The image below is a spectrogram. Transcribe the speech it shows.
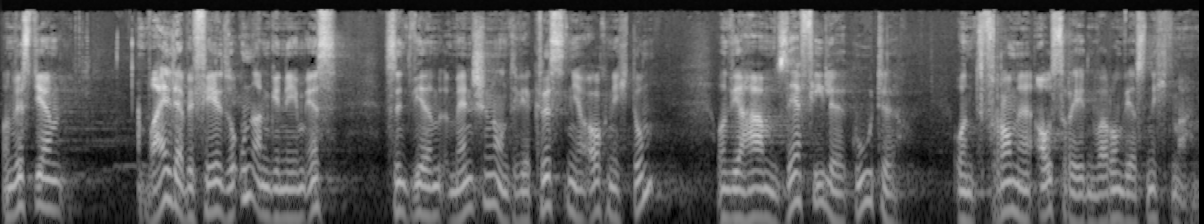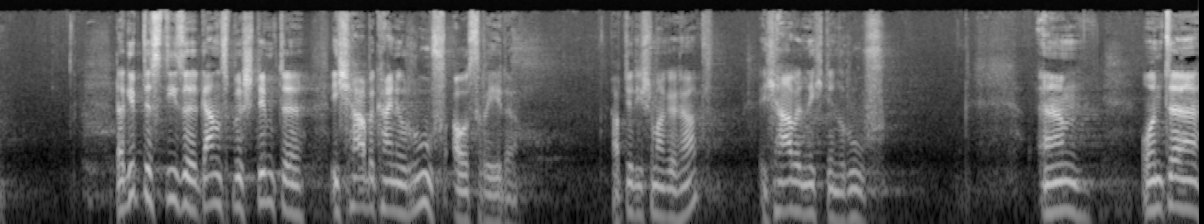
Und wisst ihr, weil der Befehl so unangenehm ist, sind wir Menschen und wir Christen ja auch nicht dumm. Und wir haben sehr viele gute und fromme Ausreden, warum wir es nicht machen. Da gibt es diese ganz bestimmte, ich habe keine Ruf-Ausrede. Habt ihr die schon mal gehört? Ich habe nicht den Ruf. Ähm, und äh,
